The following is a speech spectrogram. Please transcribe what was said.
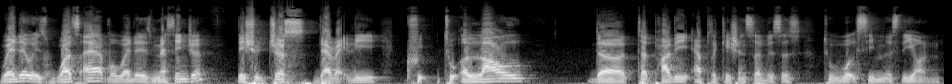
whether it's WhatsApp or whether it's Messenger. They should just directly cre- to allow the third party application services to work seamlessly on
